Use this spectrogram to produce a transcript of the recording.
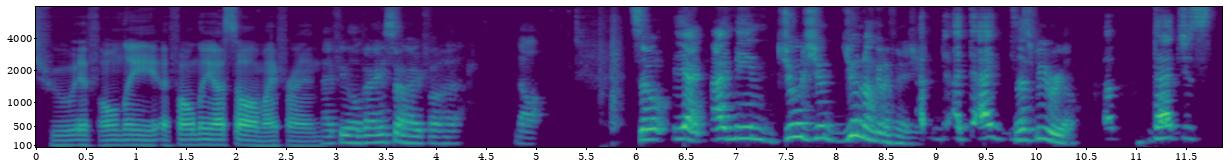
True, if only if only I saw my friend. I feel very sorry for her. Not. So yeah, I mean, George, you're you're not gonna finish it. I, I- Let's be real. That just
